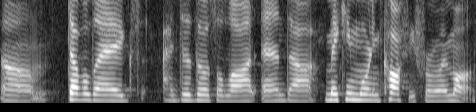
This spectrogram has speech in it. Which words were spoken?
um, deviled eggs. I did those a lot, and uh, making morning coffee for my mom.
